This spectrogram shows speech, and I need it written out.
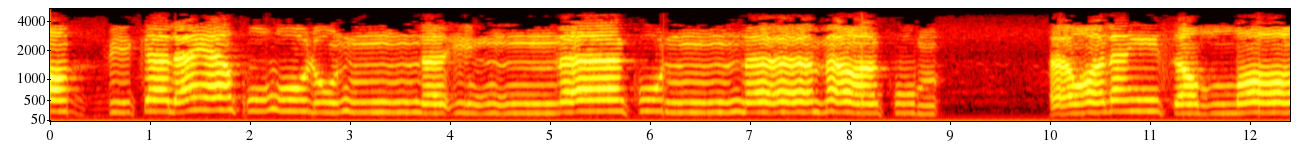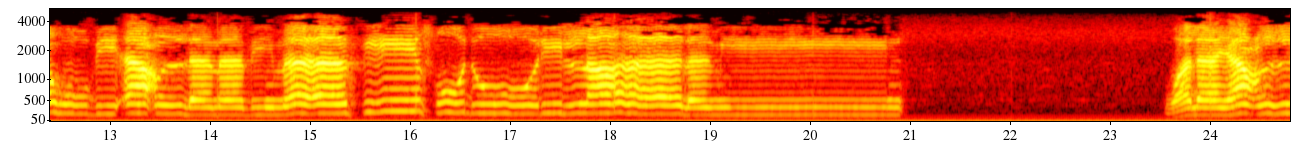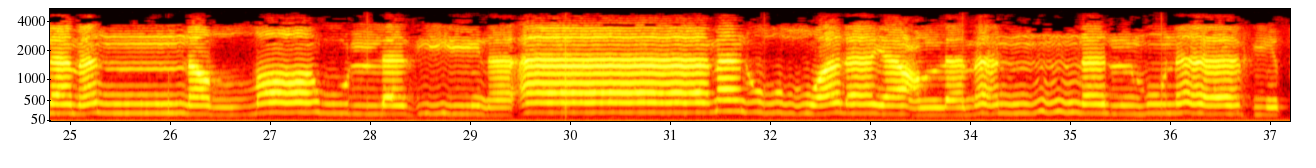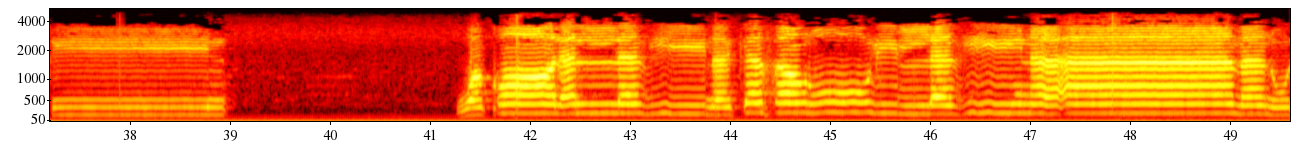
ربك ليقولن إنا كنا معكم أوليس الله بأعلم بما في صدور العالمين وليعلمن الله الله الذين آمنوا وليعلمن المنافقين. وقال الذين كفروا للذين آمنوا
